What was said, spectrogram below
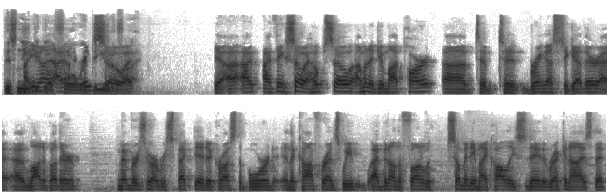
This need to go I, forward I to so. unify. I, yeah, I, I, think so. I hope so. I'm going to do my part uh, to to bring us together. A, a lot of other members who are respected across the board in the conference. We I've been on the phone with so many of my colleagues today that recognize that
